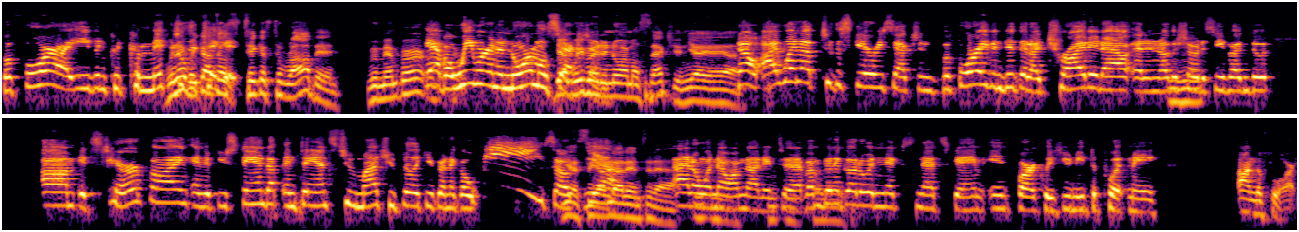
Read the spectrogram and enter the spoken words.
before I even could commit well, to no, the we got ticket. those tickets to Robin. Remember? yeah, but we were in a normal section. yeah, we were in a normal section. Yeah, yeah, yeah. no, I went up to the scary section before I even did that. I tried it out at another Mhm. show to see if I can do it. Um, it's terrifying, and if you stand up and dance too much, you feel like you're going to go. Wee! So yeah, see, yeah, I'm not into that. I don't want. No, Mm-mm. I'm not into Mm-mm. that. If I'm going to go to a Knicks Nets game in Barclays, you need to put me on the floor.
